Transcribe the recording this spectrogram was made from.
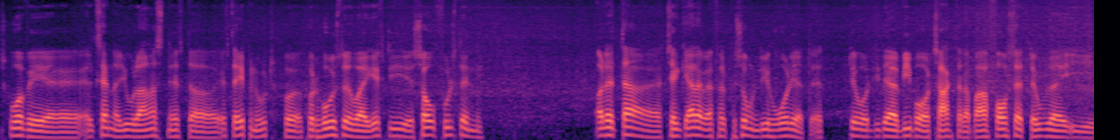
scorer ved øh, Alexander Jule Andersen efter, efter et minut på, på et hovedstød, hvor AGF de sov fuldstændig. Og der, der tænkte jeg da i hvert fald personligt lige hurtigt, at, at det var de der Viborg-takter, der bare fortsatte derudad i,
